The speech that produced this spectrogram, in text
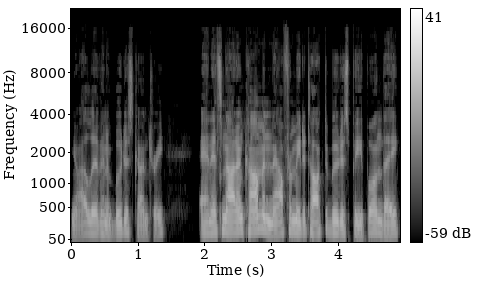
You know, I live in a Buddhist country, and it's not uncommon now for me to talk to Buddhist people, and they,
